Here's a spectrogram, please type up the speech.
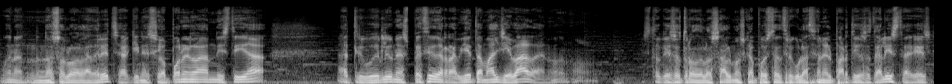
bueno, no solo a la derecha, a quienes se oponen a la amnistía, atribuirle una especie de rabieta mal llevada. ¿No? Esto que es otro de los salmos que ha puesto en circulación el Partido Socialista, que es,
